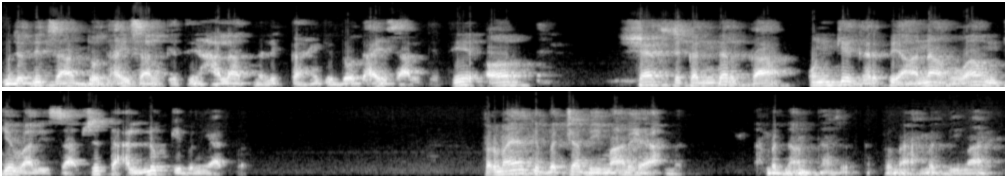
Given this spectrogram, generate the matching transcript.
مجدد صاحب دو ڈھائی سال کے تھے۔ حالات میں لکھتا ہے کہ دو ڈھائی سال کے تھے اور شیخ سکندر کا ان کے گھر پہ آنا ہوا، ان کے والد صاحب سے تعلق کی بنیاد پر۔ فرمایا کہ بچہ بیمار ہے احمد۔ احمد نام تھا تو میں احمد بیمار ہے۔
